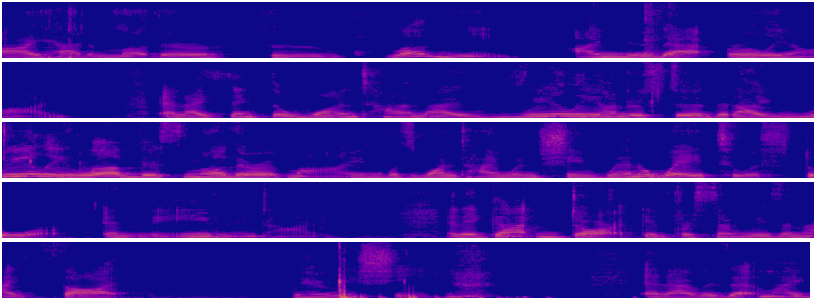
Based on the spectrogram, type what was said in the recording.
I had a mother who loved me. I knew that early on. And I think the one time I really understood that I really loved this mother of mine was one time when she went away to a store in the evening time. And it got dark. And for some reason, I thought, where is she? and I was at my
